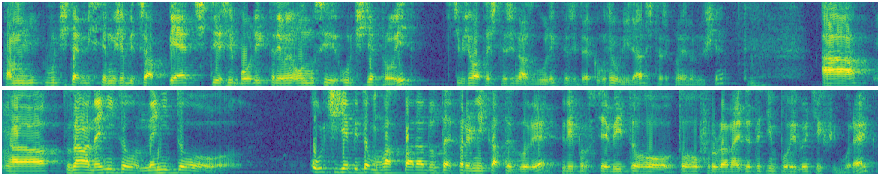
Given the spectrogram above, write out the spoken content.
tam v určitém místě může být třeba pět, čtyři body, kterými on musí určitě projít, s tím, že máte čtyři na zvůli, kteří to jako můžou lídat, když to řeknu jednoduše. A, a to znamená, není to, není to Určitě by to mohla spadat do té první kategorie, kdy prostě vy toho, toho Froda najdete tím pohybem těch figurek.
